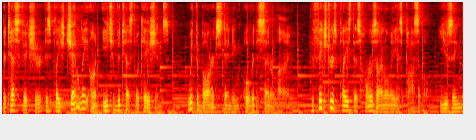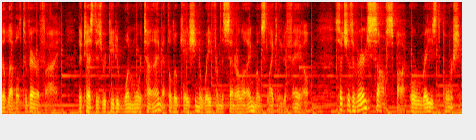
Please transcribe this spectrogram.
The test fixture is placed gently on each of the test locations, with the bar extending over the center line. The fixture is placed as horizontally as possible, using the level to verify. The test is repeated one more time at the location away from the center line most likely to fail, such as a very soft spot or raised portion.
